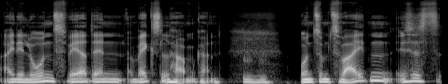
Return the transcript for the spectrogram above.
einen lohnenswerten Wechsel haben kann. Mhm. Und zum Zweiten ist es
